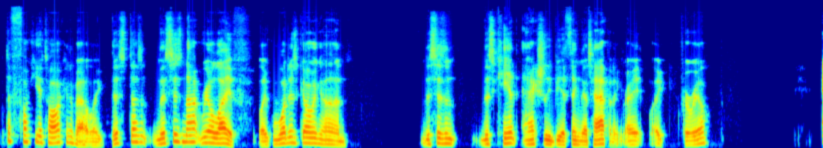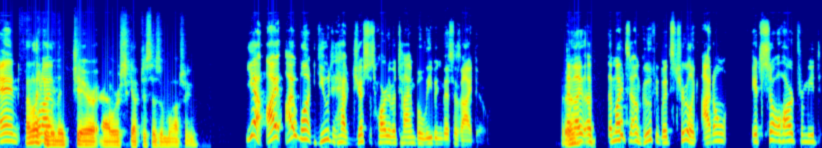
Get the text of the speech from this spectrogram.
what the fuck are you talking about? Like this doesn't this is not real life. Like what is going on? This isn't this can't actually be a thing that's happening, right? Like for real? And I like it I when they share our skepticism watching. Yeah, I I want you to have just as hard of a time believing this as I do. And Yeah. I, uh, that might sound goofy, but it's true. Like I don't. It's so hard for me to,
